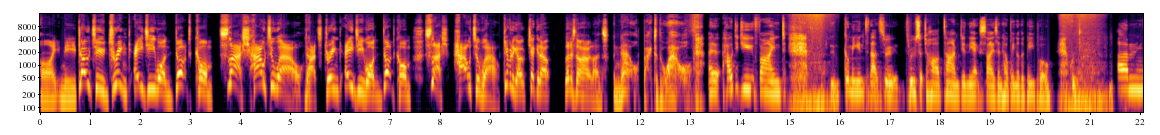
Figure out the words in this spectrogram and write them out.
I need. Go to drinkag1.com slash how to wow. That's drinkag1.com slash how to wow. Give it a go. Check it out. Let us know how it lands. And now back to the wow. Uh, how did you find coming into that through through such a hard time, doing the exercise and helping other people? Um,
